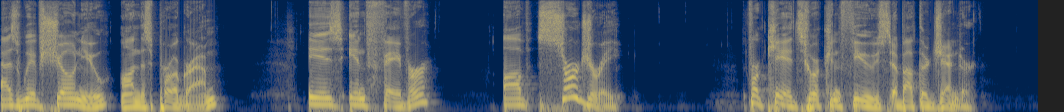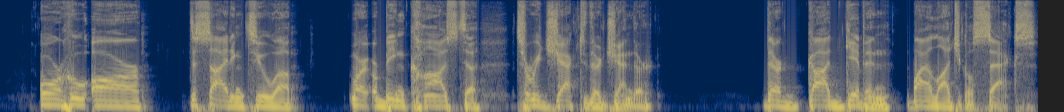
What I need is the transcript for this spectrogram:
as we've shown you on this program, is in favor of surgery for kids who are confused about their gender or who are deciding to uh, or, or being caused to to reject their gender their God given biological sex.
